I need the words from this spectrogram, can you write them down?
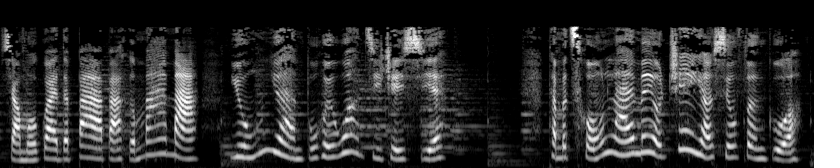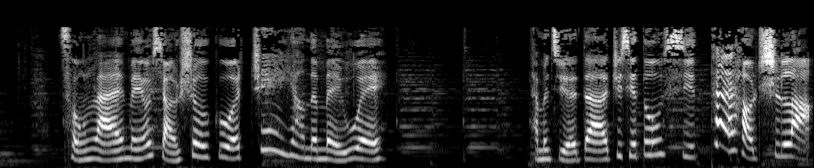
小魔怪的爸爸和妈妈永远不会忘记这些。他们从来没有这样兴奋过，从来没有享受过这样的美味。他们觉得这些东西太好吃了。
